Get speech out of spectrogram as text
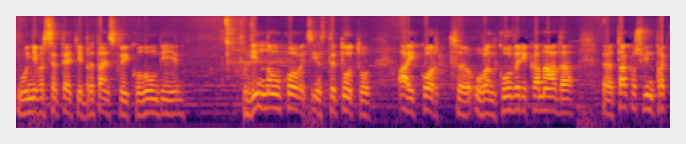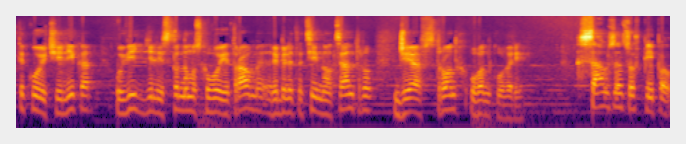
в університеті Британської Колумбії. Він науковець інституту iCourt у Ванкувері, Канада. Е, Також він практикуючий лікар у відділі спинномозкової травми реабілітаційного центру GF Strong у Ванкувері. Thousands of people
